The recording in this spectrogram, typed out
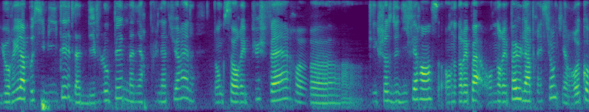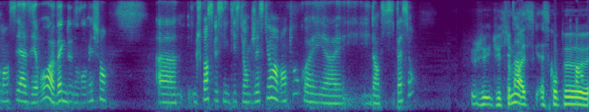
il y aurait eu la possibilité de la développer de manière plus naturelle. Donc ça aurait pu faire euh, quelque chose de différent. On n'aurait pas, on n'aurait pas eu l'impression qu'ils recommençaient à zéro avec de nouveaux méchants. Euh, je pense que c'est une question de gestion avant tout, quoi, et, euh, et d'anticipation. Ju- Justement, est-ce qu'on peut,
